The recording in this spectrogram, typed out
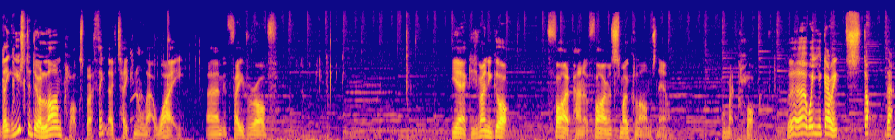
they used to do alarm clocks, but I think they've taken all that away um, in favour of. Yeah, because you've only got fire panel, fire and smoke alarms now. What about clock? Uh, where are you going? Stop that!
